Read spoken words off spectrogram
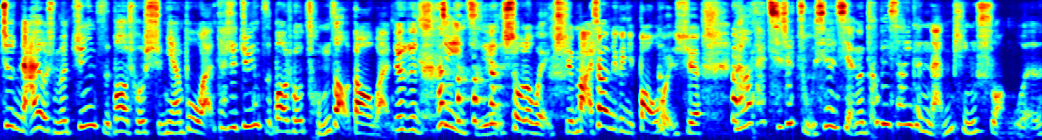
就哪有什么君子报仇十年不晚，但是君子报仇从早到晚，就是这一集受了委屈，马上就给你报回去。然后它其实主线显得特别像一个男频爽文，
